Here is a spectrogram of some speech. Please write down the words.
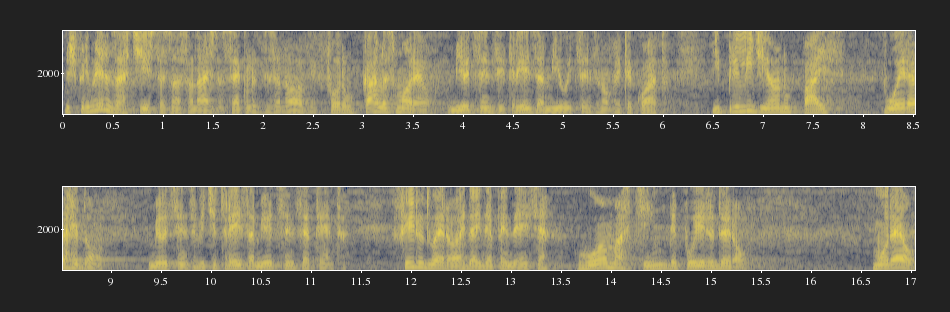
Os primeiros artistas nacionais do século XIX foram Carlos Morel, 1813 a 1894, e Prilidiano Paz Pueyrredon, 1823 a 1870. filho do herói da independência Juan Martín de Pueyrredón. Morel,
